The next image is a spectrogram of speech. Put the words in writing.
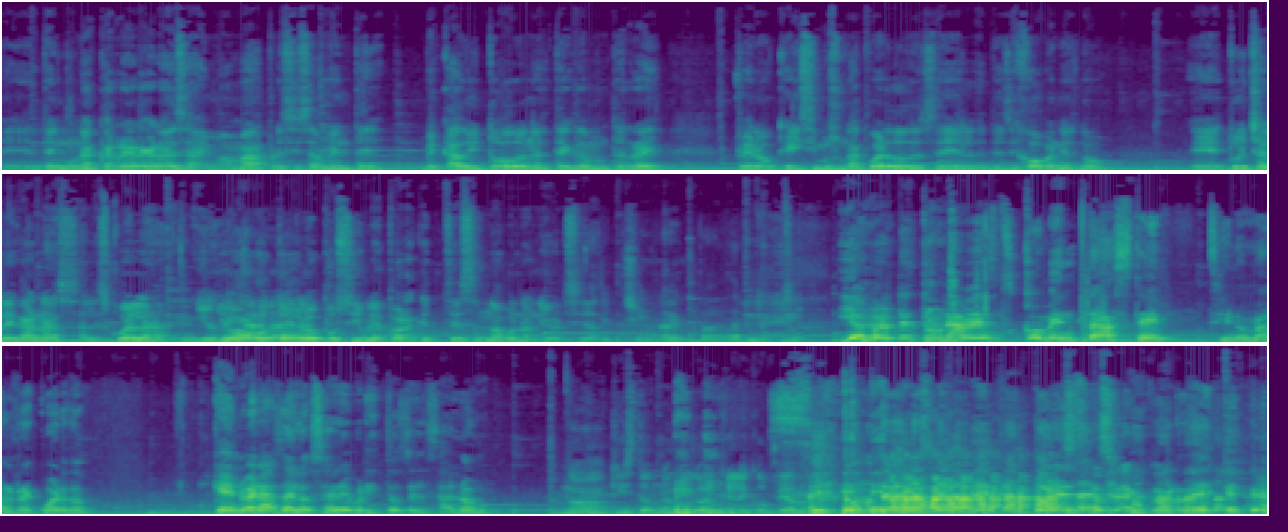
Eh, tengo una carrera gracias a mi mamá, precisamente, becado y todo en el TEC de Monterrey, pero que hicimos un acuerdo desde, desde jóvenes, ¿no? Eh, tú échale ganas a la escuela y Yo hago todo lo posible para que estés en una buena universidad. Qué chingón. padre. Y aparte tú una vez comentaste, si no mal recuerdo, que no eras de los cerebritos del salón. No, aquí está un amigo al que le copiaba. Como te ganaste la beca, Por entonces. eso me acordé.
